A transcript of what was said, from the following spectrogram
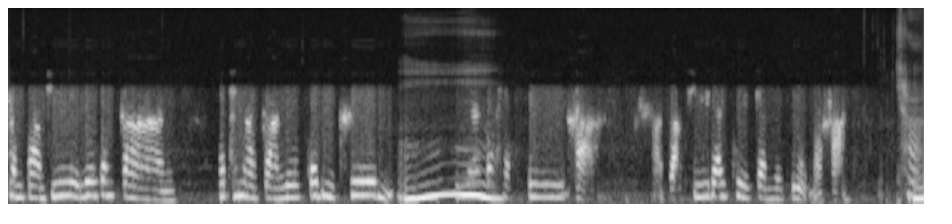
ทำตามที่ลูกต้องการ พัฒนาการลูกก็ดีขึ้นอืคุณแม่มก็แฮปปี้ค่ะค่ะ จากที่ได้คุยกันในกลุ่มอะค่ะค่ะอื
